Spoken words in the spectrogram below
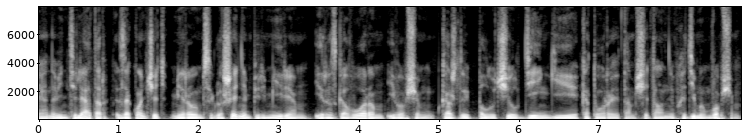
гряземетания на вентилятор закончить мировым соглашением, перемирием и разговором. И, в общем, каждый получил деньги, которые там считал необходимым. В общем,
